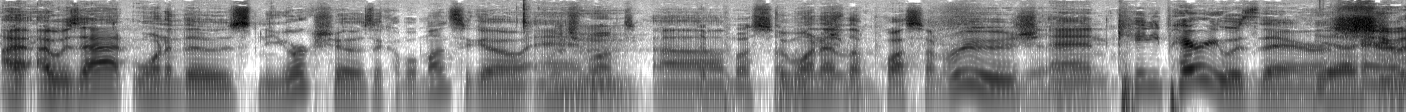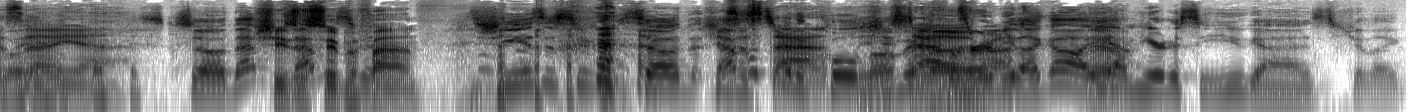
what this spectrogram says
I, I was at one of those New York shows a couple months ago, and one? Um, The one at Rouge La? Poisson Rouge, Yeah. and Katy Perry was there. Yeah, She was there, yeah. So that She's that a super have been- fan. She is a super. So th- that a must have been a cool She moment for her to be like, "Oh yeah, Yeah. I'm here to see you guys." You're like,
